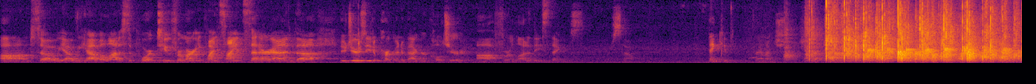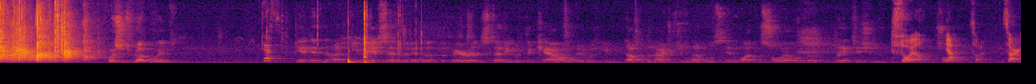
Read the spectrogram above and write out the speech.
Um, so yeah, we have a lot of support too from our Equine Science Center and the New Jersey Department of Agriculture uh, for a lot of these things. So thank you very much. Questions for Dr. Williams? Yes. And, and uh, you may have said it, but in the, the Barron study with the cow, it was, you doubled the nitrogen levels in what, the soil, the plant tissue? Soil. Yeah, soil. Sorry.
